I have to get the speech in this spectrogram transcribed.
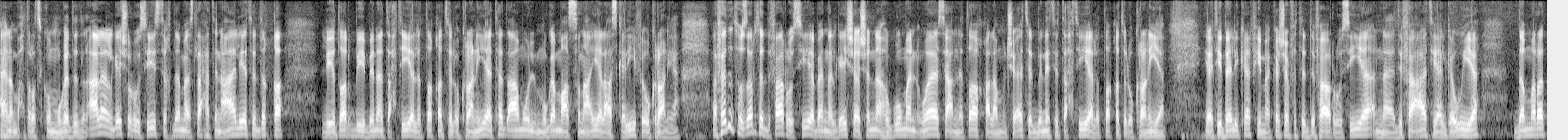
أهلا بحضراتكم مجددا أعلن الجيش الروسي استخدام أسلحة عالية الدقة لضرب بنى تحتية للطاقة الأوكرانية تدعم المجمع الصناعي العسكري في أوكرانيا. أفادت وزارة الدفاع الروسية بأن الجيش شن هجوما واسع النطاق على منشآت البنيه التحتية للطاقة الأوكرانية. يأتي ذلك فيما كشفت الدفاع الروسيه أن دفاعاتها الجوية دمرت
